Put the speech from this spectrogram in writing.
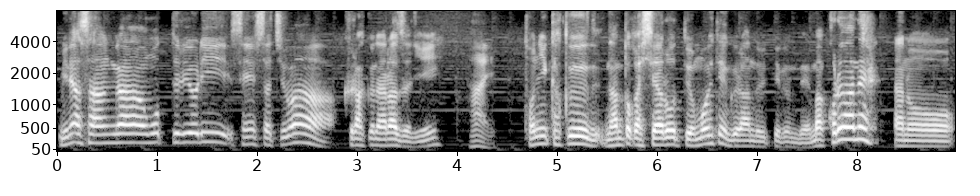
皆さんが思ってるより、選手たちは暗くならずに、はい。とにかくなんとかしてやろうっていう思いでグラウンド行ってるんで、まあ、これはね、あの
